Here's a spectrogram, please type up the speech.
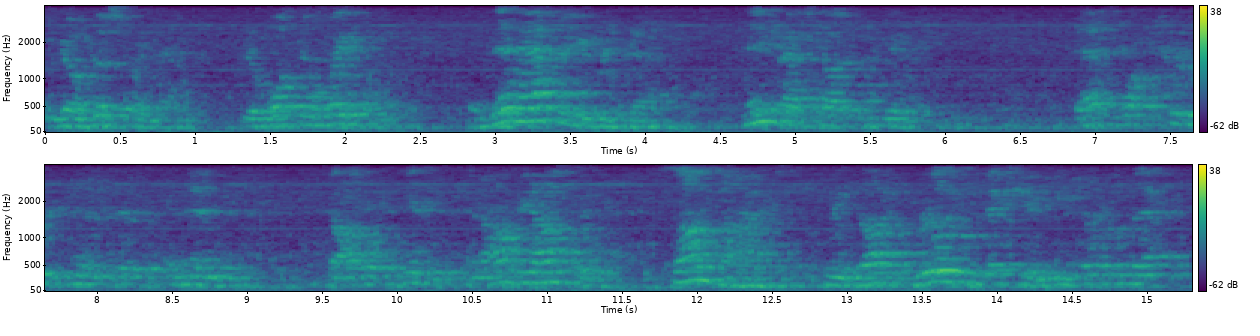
and go this way now. You're walking away from it. And then after you repent, then you ask God to forgive you. That's what true repentance is, and then God will forgive you. And I'll be honest with you, sometimes when God really convicts you, you turn from that,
